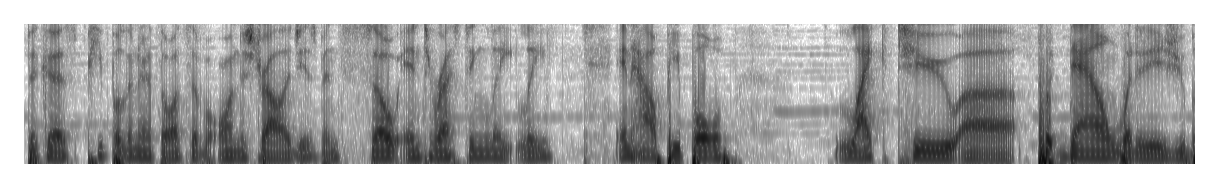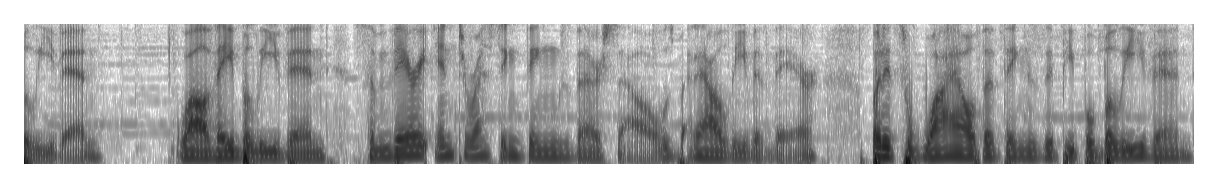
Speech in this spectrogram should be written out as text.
because people and their thoughts of on astrology has been so interesting lately, and how people like to uh, put down what it is you believe in while they believe in some very interesting things themselves, but I'll leave it there. But it's wild the things that people believe in,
